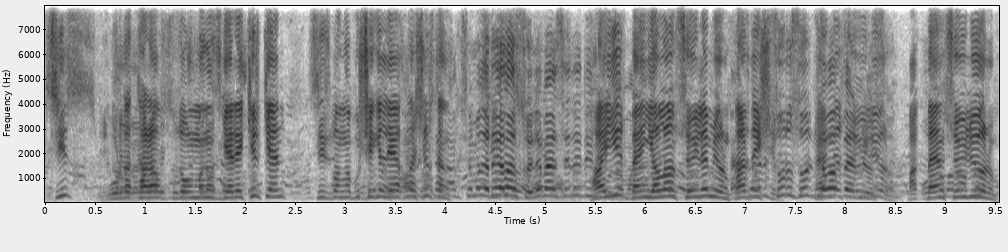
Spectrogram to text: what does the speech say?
siz burada tarafsız olmanız gerekirken siz bana bu şekilde yaklaşırsanız Akşama kadar yalan söyle ben seni dinliyorum. Hayır ben ya. yalan söylemiyorum sana kardeşim. soru soru Ben cevap vermiyorsun. söylüyorum. Bak ben söylüyorum.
